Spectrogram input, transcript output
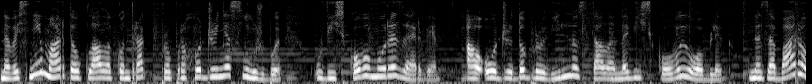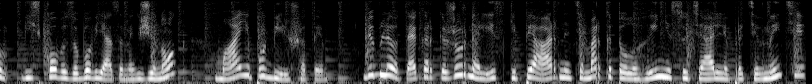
Навесні Марта уклала контракт про проходження служби у військовому резерві, а отже, добровільно стала на військовий облік. Незабаром військовозобов'язаних жінок має побільшати. Бібліотекарки, журналістки, піарниці, маркетологині, соціальні працівниці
